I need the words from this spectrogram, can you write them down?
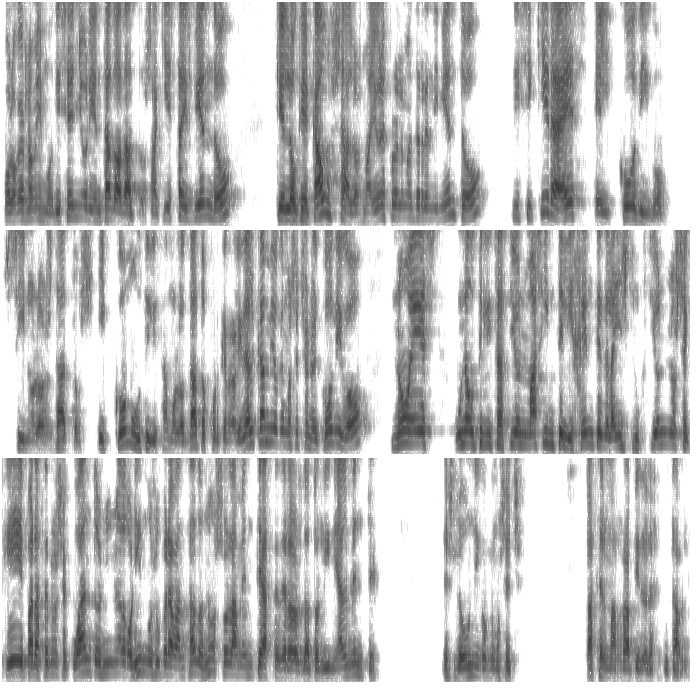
o lo que es lo mismo, diseño orientado a datos. Aquí estáis viendo que lo que causa los mayores problemas de rendimiento ni siquiera es el código, sino los datos y cómo utilizamos los datos, porque en realidad el cambio que hemos hecho en el código no es una utilización más inteligente de la instrucción no sé qué para hacer no sé cuántos, ni un algoritmo súper avanzado, no, solamente acceder a los datos linealmente. Es lo único que hemos hecho, para hacer más rápido el ejecutable.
